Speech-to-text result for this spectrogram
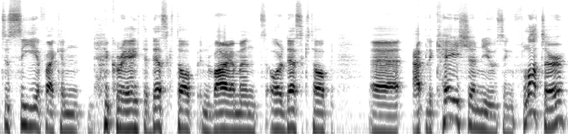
to see if I can create a desktop environment or desktop uh, application using Flutter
